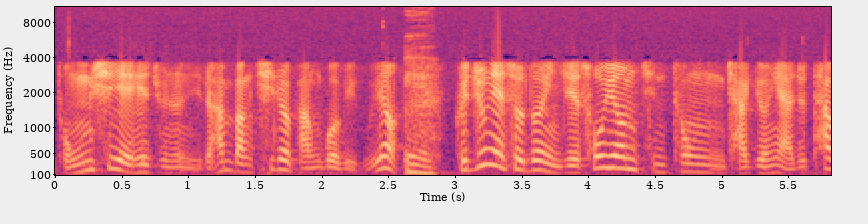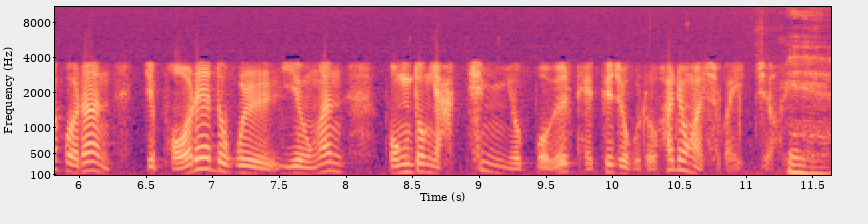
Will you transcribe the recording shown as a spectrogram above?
동시에 해주는 이런 한방 치료 방법이고요. 예. 그 중에서도 이제 소염 진통 작용이 아주 탁월한 이제 벌의 독을 이용한 봉동 약침 요법을 대표적으로 활용할 수가 있죠. 예.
